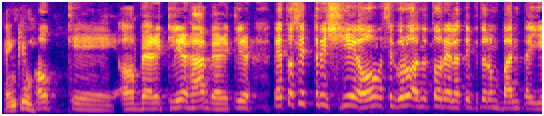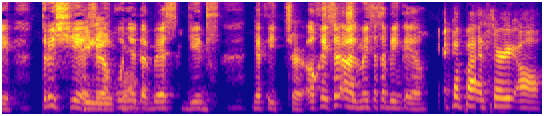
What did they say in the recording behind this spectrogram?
Thank you. Okay. Oh, very clear ha, very clear. Ito si Trishe, oh. Siguro ano to, relative ito ng bantay eh. Trishe, sir ako niya the best kids nga teacher. Okay, Sir Al, may sasabihin kayo? Ito pa, Sir, oh,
